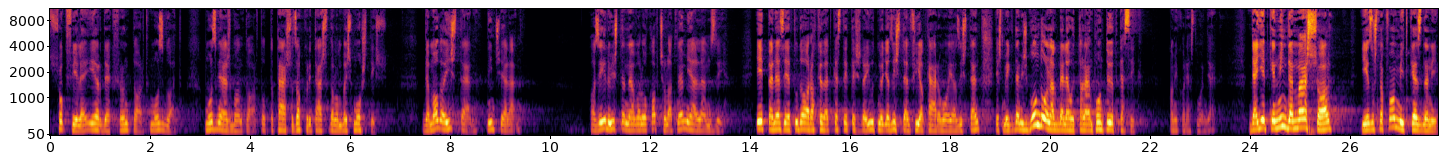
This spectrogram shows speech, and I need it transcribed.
sokféle érdek föntart, mozgat, mozgásban tart, ott a társ, az akkori társadalomban, és most is. De maga Isten nincs jelen. Az élő Istennel való kapcsolat nem jellemzi. Éppen ezért tud arra következtetésre jutni, hogy az Isten fia káromolja az Istent, és még nem is gondolnak bele, hogy talán pont ők teszik, amikor ezt mondják. De egyébként minden mással Jézusnak van mit kezdeni.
